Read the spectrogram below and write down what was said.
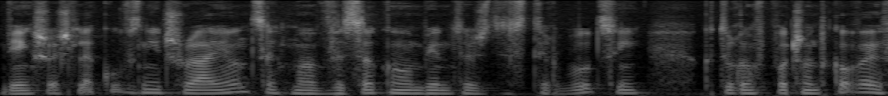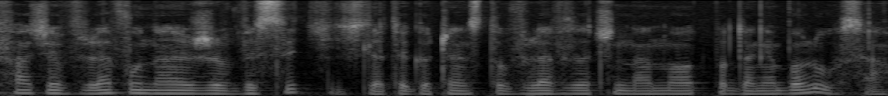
Większość leków znieczulających ma wysoką objętość dystrybucji, którą w początkowej fazie wlewu należy wysycić, dlatego często wlew zaczynamy od podania bolusa.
